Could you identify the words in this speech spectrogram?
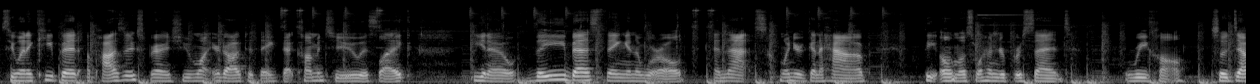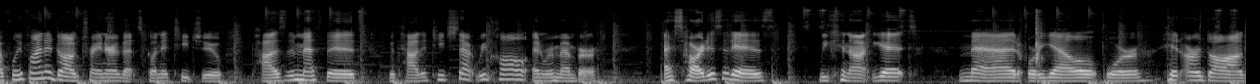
So you want to keep it a positive experience. You want your dog to think that coming to you is like, you know, the best thing in the world. And that's when you're going to have the almost 100% recall. So definitely find a dog trainer that's going to teach you positive methods with how to teach that recall. And remember, as hard as it is, we cannot get mad or yell or hit our dog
